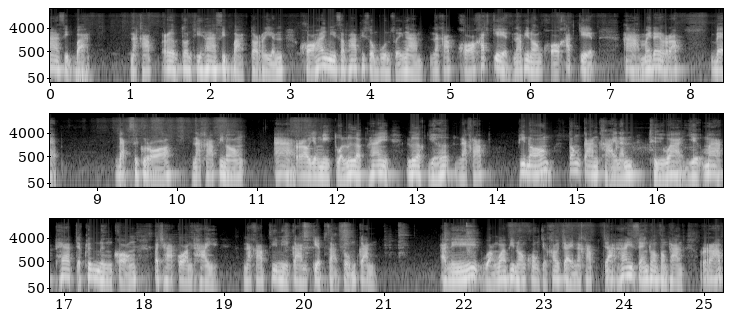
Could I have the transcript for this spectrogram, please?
50 บาท นะครับเริ่มต้นที่ 50 บาทต่อเหรียญขอให้มีสภาพที่สมบูรณ์สวยงามนะครับขอคัดเกรดนะพี่น้องขอคัดเกรดอ่าไม่ได้รับแบบแบบสึกหรอนะครับพี่น้องอ่าเรายังมีตัวเลือกให้เลือกเยอะนะครับ พี่น้องต้องการขายนั้นถือว่าเยอะมากแทบจะครึ่งหนึ่งของประชากรไทยนะครับที่มีการเก็บสะสมกัน อันนี้หวังว่าพี่น้องคงจะเข้าใจนะครับ จะให้แสงทองสองทางรับ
